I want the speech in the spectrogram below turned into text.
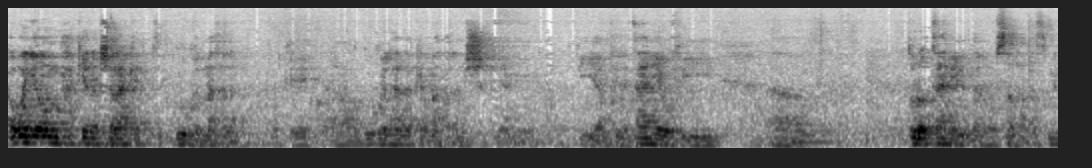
أول يوم حكينا بشراكة جوجل مثلا أوكي؟ آه، جوجل هذا كمثل مش يعني في أمثلة ثانية وفي طرق ثانية نقدر نوصلها. بس من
